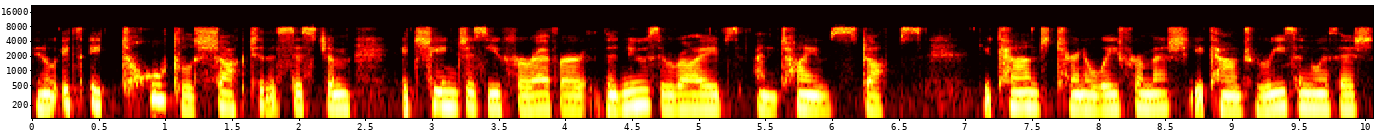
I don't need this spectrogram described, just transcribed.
You know, it's a total shock to the system. It changes you forever. The news arrives and time stops. You can't turn away from it. You can't reason with it.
